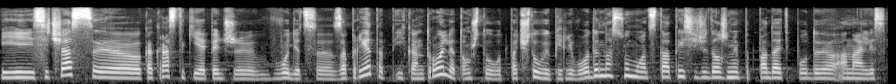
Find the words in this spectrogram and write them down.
И сейчас э, как раз-таки, опять же, вводится запрет и контроль о том, что вот почтовые переводы на сумму от 100 тысяч должны подпадать под э, анализ,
